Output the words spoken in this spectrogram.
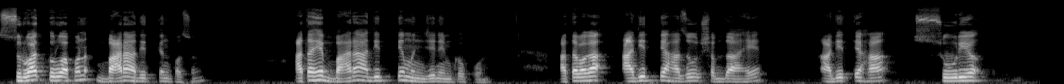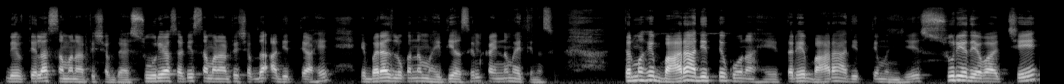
सुरुवात करू आपण बारा आदित्यांपासून. आता हे बारा आदित्य म्हणजे नेमकं कोण? आता बघा आदित्य हा जो शब्द आहे आदित्य हा सूर्य देवतेला समानार्थी शब्द आहे. सूर्यासाठी समानार्थी शब्द आदित्य आहे. हे बऱ्याच लोकांना माहिती असेल काहींना माहिती नसेल. तर मग हे बारा आदित्य कोण आहे तर हे बारा आदित्य म्हणजे सूर्यदेवाचे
